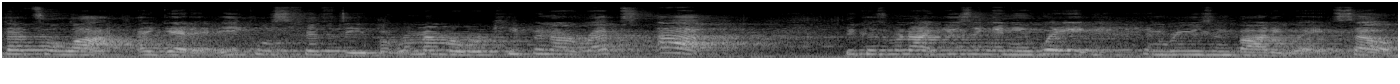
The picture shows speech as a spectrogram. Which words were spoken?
that's a lot, I get it, equals 50. But remember, we're keeping our reps up because we're not using any weight and we're using body weight. So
